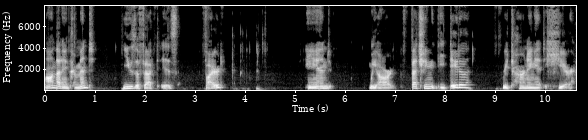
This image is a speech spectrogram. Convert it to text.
On that increment, use effect is fired, and we are fetching the data, returning it here.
